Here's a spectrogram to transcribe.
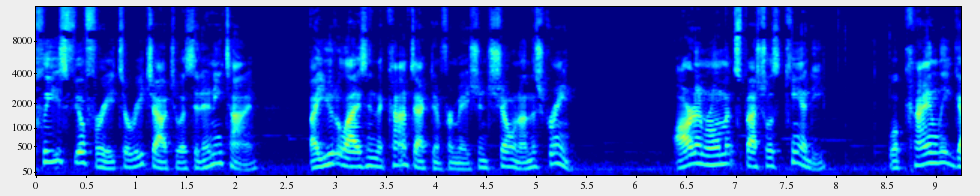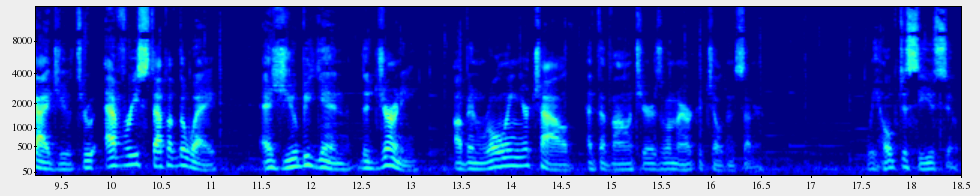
please feel free to reach out to us at any time by utilizing the contact information shown on the screen. Our enrollment specialist, Kandi, will kindly guide you through every step of the way as you begin the journey of enrolling your child at the Volunteers of America Children's Center. We hope to see you soon.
